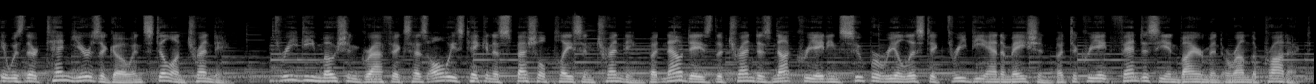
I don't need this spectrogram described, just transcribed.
It was there 10 years ago and still on trending. 3D motion graphics has always taken a special place in trending but nowadays the trend is not creating super realistic 3D animation but to create fantasy environment around the product.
